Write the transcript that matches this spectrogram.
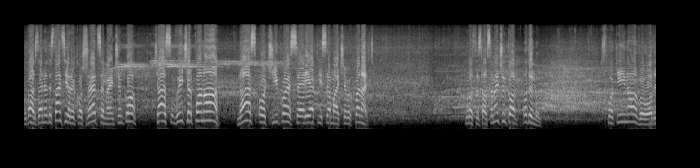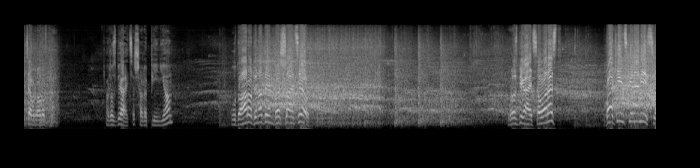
Удар з дальньої дистанції. Рикошет. Семенченко. Час вичерпано. Нас очікує серія після матчевих пенальтів. Ростислав Семенченко 1-0. Спокійно виводить Аврору. Розбігається Шарапіньо. Удар 1-1 без шансів. Розбігається Орест. Бакінський на місці.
